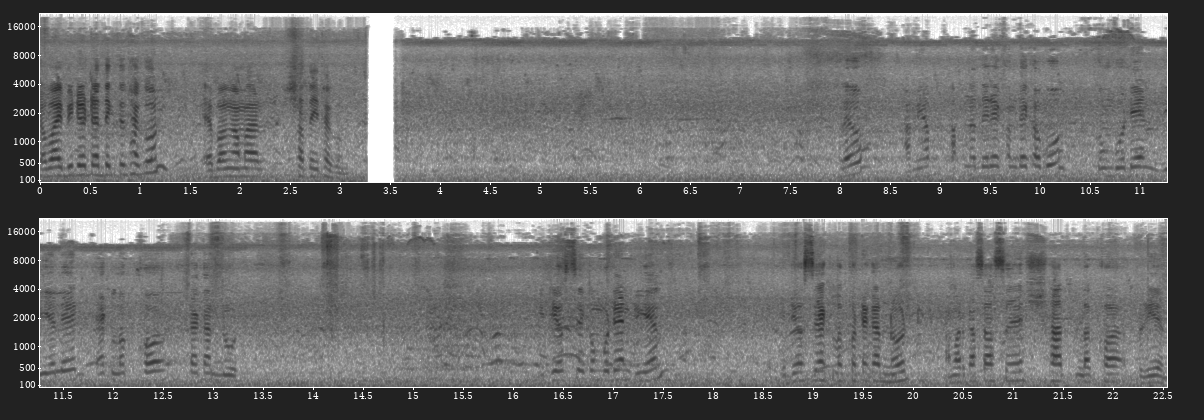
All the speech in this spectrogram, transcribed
সবাই ভিডিওটা দেখতে থাকুন এবং আমার সাথেই থাকুন। হ্যালো, আমি আপ- আপনাদের এখন দেখাবো কম্বোডিয়ান রিয়েলের এক লক্ষ টাকার নোট। এটি হচ্ছে কম্বোডিয়ান রিয়েল। এটি হচ্ছে এক লক্ষ টাকার নোট। আমার কাছে আছে সাত লক্ষ রিয়েল।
